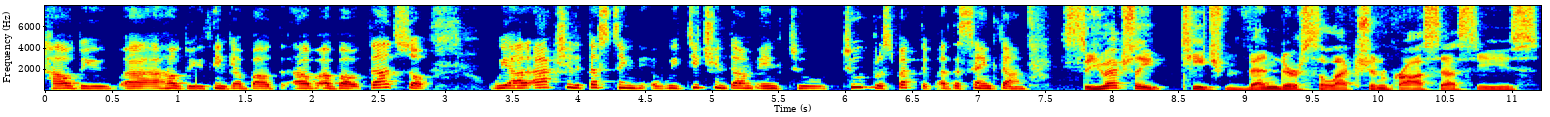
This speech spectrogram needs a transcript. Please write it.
How do you uh, how do you think about about that? So we are actually testing we're teaching them into two perspective at the same time. So you actually teach vendor selection processes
